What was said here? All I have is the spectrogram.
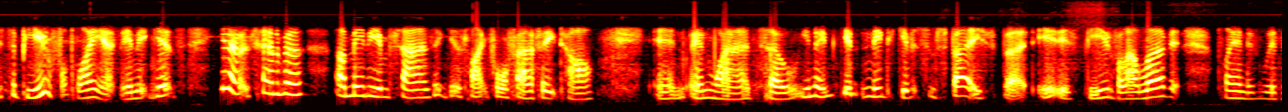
it's a beautiful plant, and it gets you know it's kind of a a medium size. It gets like four or five feet tall, and and wide. So you know you need to give it some space, but it is beautiful. I love it planted with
